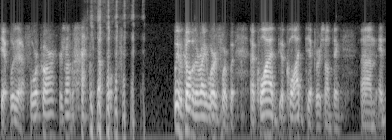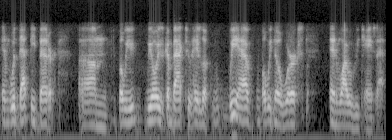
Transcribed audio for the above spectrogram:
tip. Was that a four car or something? we haven't come up with the right word for it, but a quad a quad tip or something. Um, and and would that be better? Um, but we we always come back to hey look we have what we know works, and why would we change that?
